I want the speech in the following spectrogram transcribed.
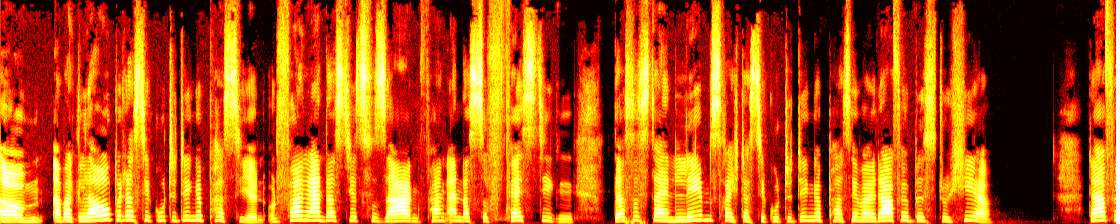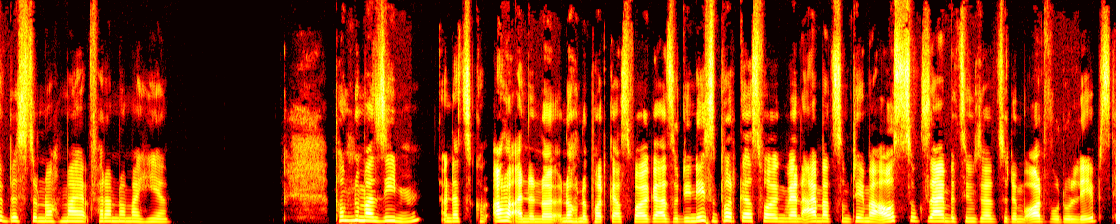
Ähm, aber glaube, dass dir gute Dinge passieren und fang an, das dir zu sagen. Fang an, das zu festigen. Das ist dein Lebensrecht, dass dir gute Dinge passieren, weil dafür bist du hier. Dafür bist du nochmal, verdammt nochmal hier. Punkt Nummer sieben. Und dazu kommt auch noch eine, noch eine Podcast-Folge. Also die nächsten Podcast-Folgen werden einmal zum Thema Auszug sein, beziehungsweise zu dem Ort, wo du lebst.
